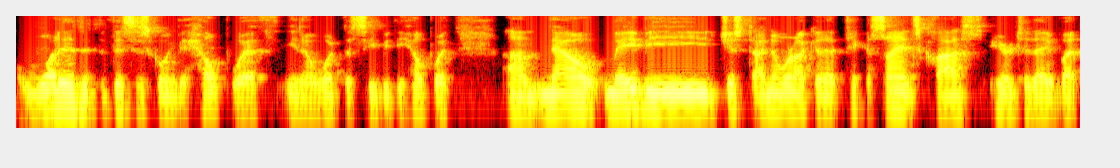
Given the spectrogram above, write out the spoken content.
what is it that this is going to help with you know what does cbd help with? Um, now maybe just i know we're not going to take a science class here today but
